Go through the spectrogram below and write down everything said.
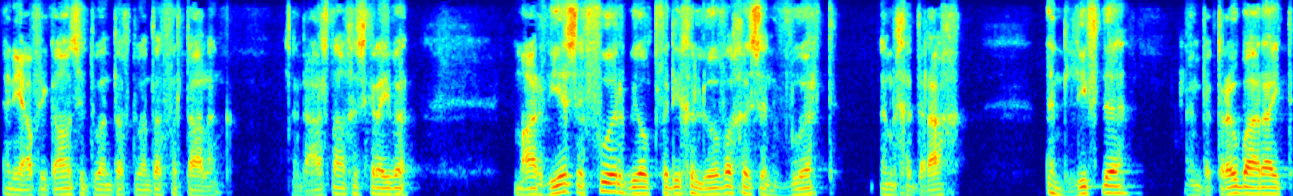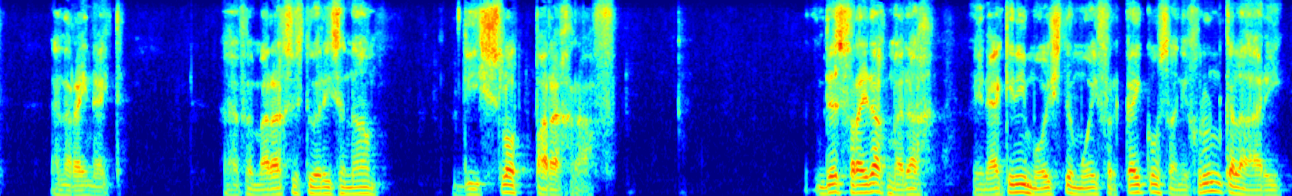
in die Afrikaanse 2020 vertaling. En daar staan geskrywe: Maar wees 'n voorbeeld vir die gelowiges in woord, in gedrag, in liefde, in betroubaarheid en reinheid. En vanmiddag se storie se naam: Die slotparagraaf. Dis Vrydagmiddag en ek in die mooiste mooi verkyk ons aan die groen Kalahari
